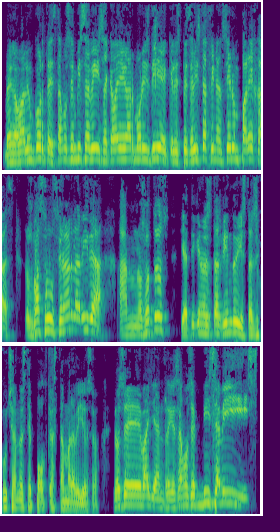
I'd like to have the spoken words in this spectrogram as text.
Venga, vale, un corte. Estamos en Vis a Vis. Acaba de llegar Maurice Die, que el especialista financiero en parejas nos va a solucionar la vida a nosotros y a ti que nos estás viendo y estás escuchando este podcast tan maravilloso. No se vayan, regresamos en Vis a Vis.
